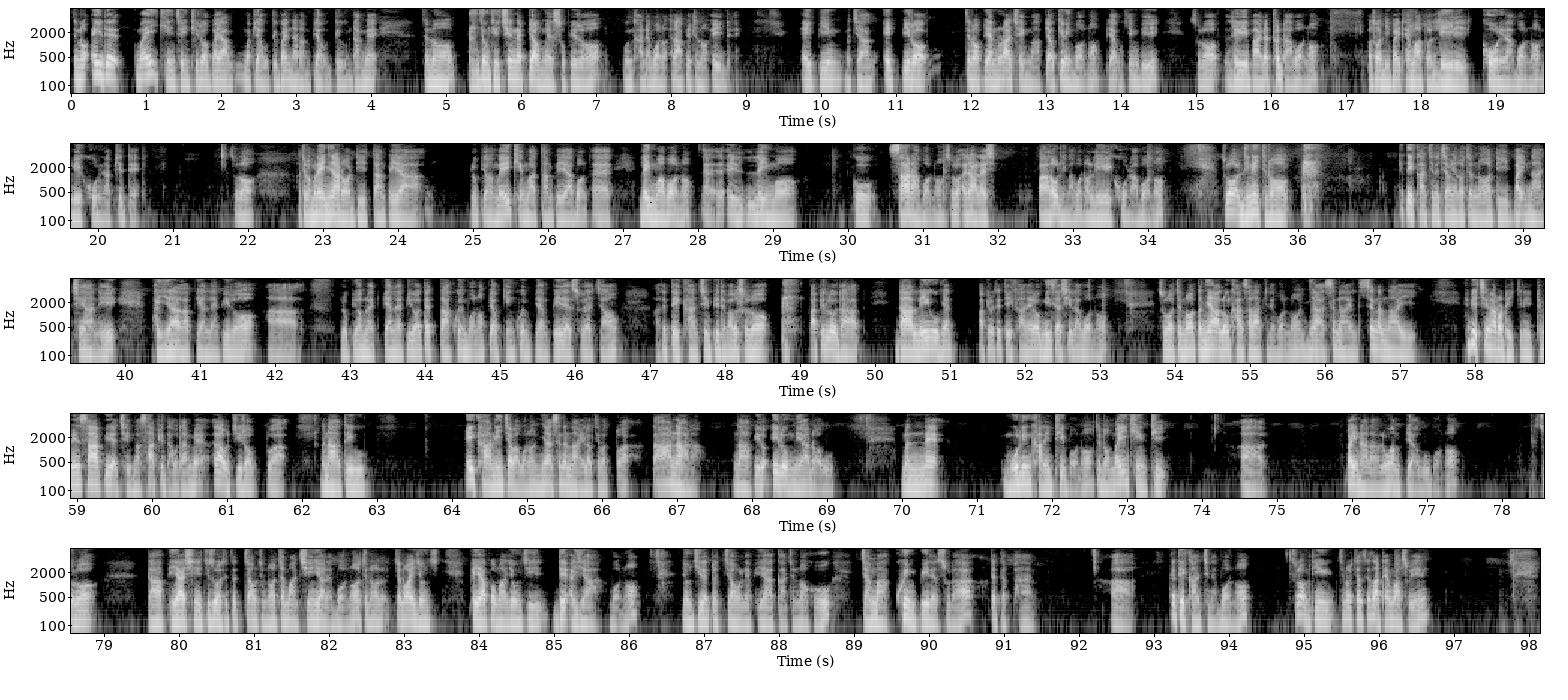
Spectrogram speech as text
ကျွန်တော်အိတ်တဲ့မအိတ်ခင်ချိန်ထိတော့ဘိုင်မပျောက်ဘူးဘိုင်နာတာမပျောက်ဘူးဒါပေမဲ့ကျွန်တော်ယုံကြည်ခြင်းနဲ့ပျောက်မယ်ဆိုပြီးတော့ဝန်ခံတယ်ပေါ့နော်အဲ့ဒါပြကျွန်တော်အိတ်တယ်အိတ်ပြီးမကြအိတ်ပြီးတော့ကျွန်တော်ပြန်လို့ရချိန်မှာပျောက်ကင်းပြီပေါ့နော်ပျောက်ကင်းပြီ ဆိုတော့လေတွေပါလည်းထွက်တာပေါ့နော်။ဆိုတော့ဒီဘိုက်ထဲမှာသူလေတွေခိုးနေတာပေါ့နော်။လေခိုးနေတာဖြစ်တယ်။ဆိုတော့ကျွန်တော်မနေ့ညတော့ဒီတန်ပေယာဘယ်လိုပြောမလဲခင်မှာတန်ပေယာပေါ့အဲလိမ်မော်ပေါ့နော်။အဲအဲလိမ်မော်ကိုစားတာပေါ့နော်။ဆိုတော့အဲ့ဒါလည်းပါလို့နေမှာပေါ့နော်လေတွေခိုးတာပေါ့နော်။ဆိုတော့ဒီနေ့ကျွန်တော်ကိတေခါချင်းတဲ့အကြောင်းရတော့ကျွန်တော်ဒီဘိုက်နာချင်းကနေဖယားကပြန်လဲပြီးတော့အာ လို့ပြောမလဲပြန်လဲပြီးတော့တက်တာခွင့်ပေါ့နော်ပျောက်ကင်းခွင့်ပြန်ပေးတယ်ဆိုတဲ့အကြောင်းတက်တေခံချင်းဖြစ်တယ်ဘာလို့ဆိုတော့ဘာဖြစ်လို့ဒါဒါလေးကိုပြန်ဘာဖြစ်လို့တက်တေခံလဲတော့မီးဆရာရှိလာပေါ့နော်ဆိုတော့ကျွန်တော်တညအလုံးခံစားတာဖြစ်တယ်ပေါ့နော်ည7နာရီ7နာရီဖြစ်ဖြစ်ချင်းကတော့ဒီထမင်းစားပြီးတဲ့အချိန်မှာစဖြစ်တာပေါ့ဒါပေမဲ့အဲ့လောက်ကြီးတော့သူကမနာသေးဘူးအိတ်ခါနီးကြပါပေါ့နော်ည7နာရီလောက်ကျမှသူကတားနာတာနာပြီးတော့အိတ်လို့မရတော့ဘူးမနဲ့ မိုးလင်းခါလေးထိပေါ့နော်ကျွန်တော်မိတ်ခင်ထိအာပိုက်နာတာလုံးဝမပြောက်ဘူးပေါ့နော်ဆိုတော့ဒါဘုရားရှင်ကျေးဇူးတော်စစ်ကြောင်းကျွန်တော်ကျမချင်းရတယ်ပေါ့နော်ကျွန်တော်ကျွန်တော်ရဲ့ယုံဘုရားပေါ်မှာယုံကြည်တဲ့အရာပေါ့နော်ယုံကြည်တဲ့အတွက်ကြောင့်လည်းဘုရားကကျွန်တော်ကိုကျမခွင့်ပေးတယ်ဆိုတာတက်တပံအာဖက်တေခံခြင်းပေါ့နော်ဆိုတော့ဒီကျွန်တော်ကျန်းစစာထဲမှာဆိုရင်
